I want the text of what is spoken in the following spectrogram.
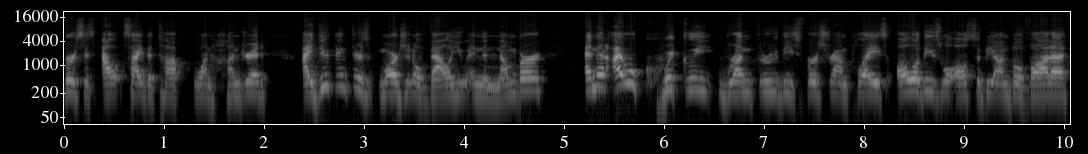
versus outside the top 100. I do think there's marginal value in the number. And then I will quickly run through these first round plays. All of these will also be on Bovada.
